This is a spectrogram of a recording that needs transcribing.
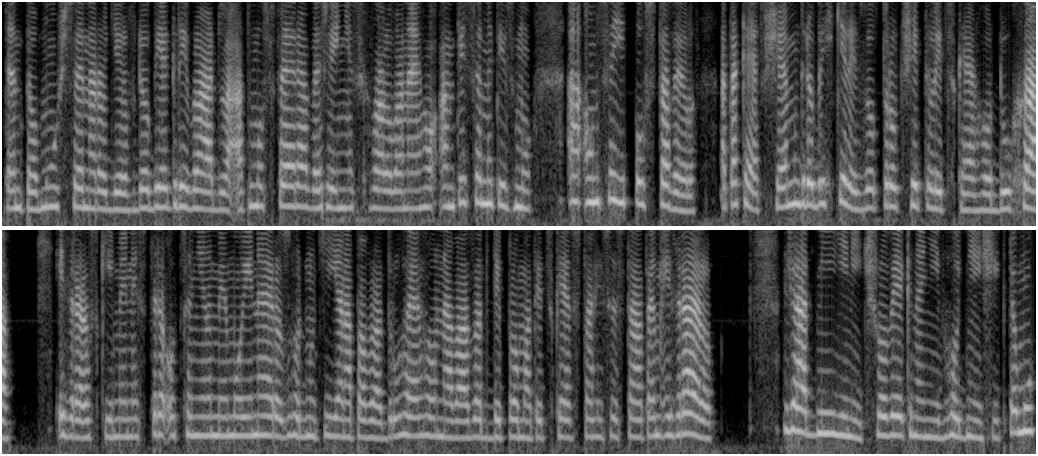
Tento muž se narodil v době, kdy vládla atmosféra veřejně schvalovaného antisemitismu a on se jí postavil a také všem, kdo by chtěli zotročit lidského ducha. Izraelský ministr ocenil mimo jiné rozhodnutí Jana Pavla II. navázat diplomatické vztahy se státem Izrael. Žádný jiný člověk není vhodnější k tomu,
